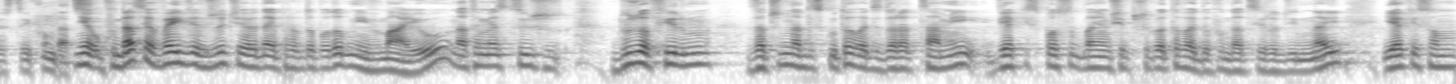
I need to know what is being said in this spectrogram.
e, z tej fundacji? Nie, fundacja wejdzie w życie najprawdopodobniej w maju, natomiast już dużo firm zaczyna dyskutować z doradcami, w jaki sposób mają się przygotować do fundacji rodzinnej i jakie są,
